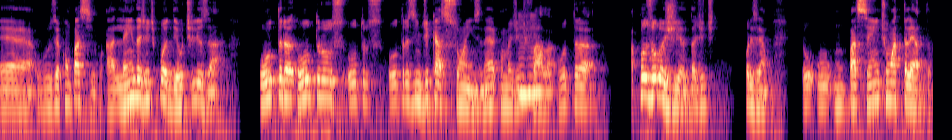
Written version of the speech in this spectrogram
é, o uso é compassivo. Além da gente poder utilizar outra, outros, outros, outras indicações, né? Como a gente uhum. fala, outra a posologia da gente, por exemplo, um paciente, um atleta,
